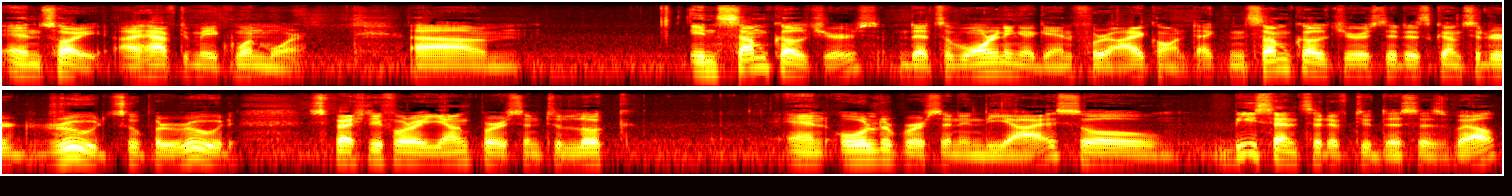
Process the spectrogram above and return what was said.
and sorry, I have to make one more. Um, in some cultures, that's a warning again for eye contact. In some cultures, it is considered rude, super rude, especially for a young person to look an older person in the eye. So be sensitive to this as well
